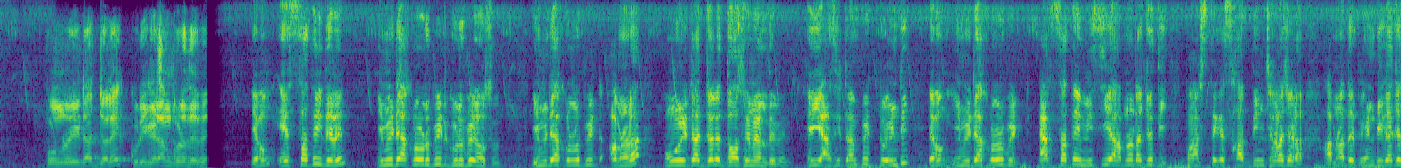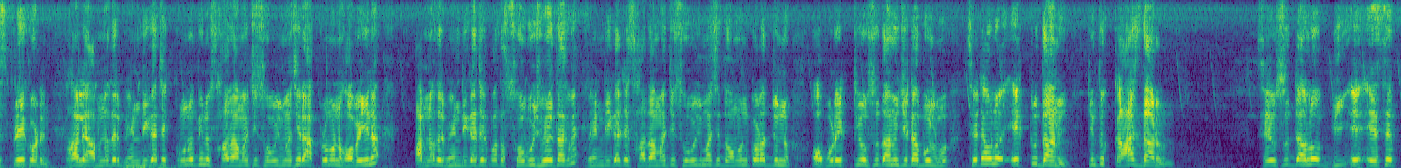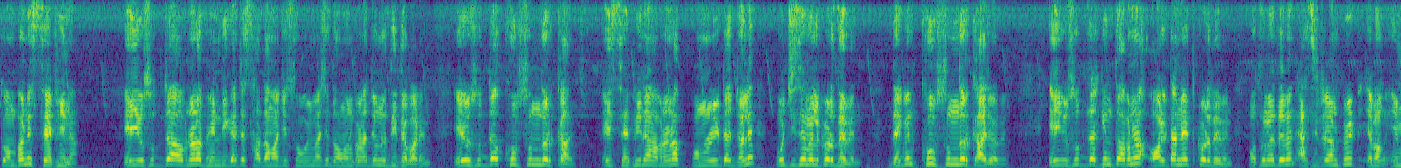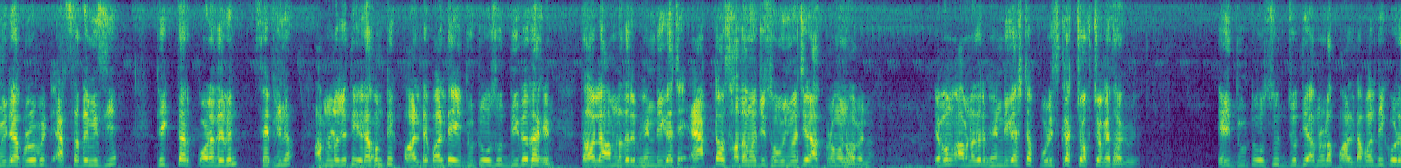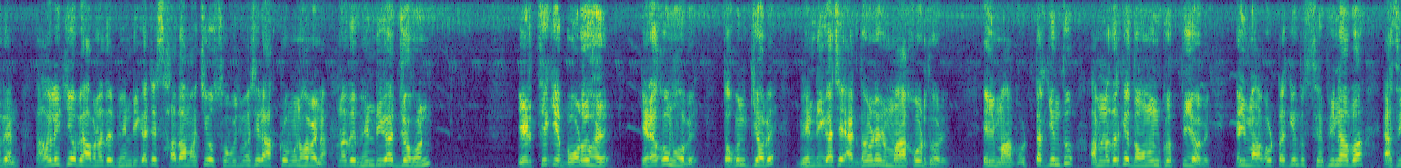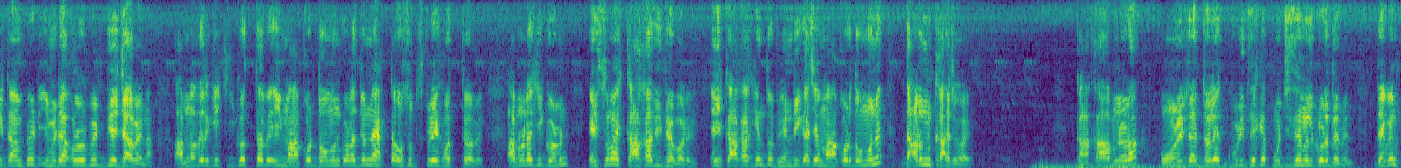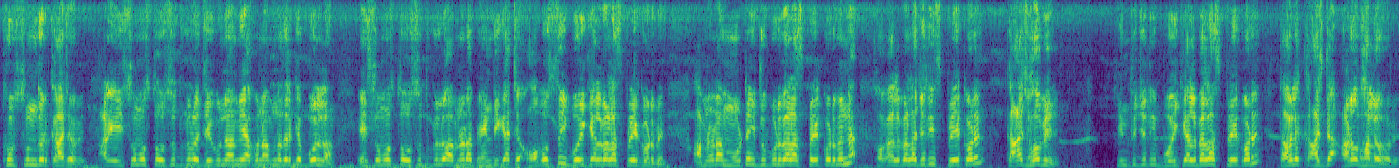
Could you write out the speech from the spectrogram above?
পনেরো লিটার জলে কুড়ি গ্রাম করে দেবেন এবং এর সাথেই দেবেন ইমিডাক্লোরোপিড গ্রুপের ওষুধ। ইমিডাক্লোরোপিড আপনারা পনেরো লিটার জলে দশ এম দেবেন। এই অ্যাসিটামপিড টোয়েন্টি এবং ইমিডাক্লোরোপিড একসাথে মিশিয়ে আপনারা যদি পাঁচ থেকে সাত দিন ছাড়া ছাড়া আপনাদের ভেন্ডি গাছে স্প্রে করেন তাহলে আপনাদের ভেন্ডি গাছে কোনোদিনও সাদা মাছি সবুজ মাছির আক্রমণ হবেই না। আপনাদের ভেন্ডি গাছের পাতা সবুজ হয়ে থাকবে। ভেন্ডি গাছে সাদা মাছি সবুজ মাছি দমন করার জন্য অপর একটি ওষুধ আমি যেটা বলব সেটা হলো একটু দামি কিন্তু কাজ দারুণ। সেই ওষুধটা হলো বিএএসএফ কোম্পানির সেফিনা এই ওষুধটা আপনারা ভেন্ডি গাছে, সাদা মাছি, সবুজ মাছি দমন করার জন্য দিতে পারেন। এই ওষুধটা খুব সুন্দর কাজ। এই সেফিনা আপনারা পনেরো লিটার জলে পঁচিশ এম করে দেবেন। দেখবেন খুব সুন্দর কাজ হবে। এই ওষুধটা কিন্তু আপনারা অল্টারনেট করে দেবেন। প্রথমে দেবেন অ্যাসিড্রামপিড এবং ইমিডাক্লোপিড একসাথে মিশিয়ে, ঠিক তার পরে দেবেন সেফিনা আপনারা যদি এরকম ঠিক পাল্টে পাল্টে এই দুটো ওষুধ দিতে থাকেন, তাহলে আপনাদের ভেন্ডি গাছে একটাও সাদা মাছি, সবুজ মাছির আক্রমণ হবে না। এবং আপনাদের ভেন্ডি গাছটা পরিষ্কার চকচকে থাকবে। এই দুটো ওষুধ যদি আপনারা পাল্টাপাল্টি করে দেন, তাহলে কি হবে? আপনাদের ভেন্ডি গাছে সাদা মাছি ও সবুজ মাছির আক্রমণ হবে না। আপনাদের ভেন্ডি গাছ যখন এর থেকে বড় হয়ে এরকম হবে, তখন কি হবে? ভেন্ডি গাছে এক ধরনের মাকড় ধরে। এই মাকড়টা কিন্তু আপনাদেরকে দমন করতেই হবে। এই মাকড়টা কিন্তু সেফিনা বা অ্যাসিটামফিড ইমিডাক্লোপিড দিয়ে যাবে না। আপনাদেরকে কি করতে হবে? এই মাকড় দমন করার জন্য একটা ওষুধ স্প্রে করতে হবে। আপনারা কি করবেন? এই সময় কাকা দিতে পারেন। এই কাকা কিন্তু ভেন্ডি গাছে মাকড় দমনে দারুণ কাজ হয়। কাকা আপনারা পনেরো লিটার জলে কুড়ি থেকে পঁচিশ এম করে দেবেন। দেখবেন খুব সুন্দর কাজ হবে। আর এই সমস্ত ওষুধগুলো যেগুলো আমি এখন আপনাদেরকে বললাম, এই সমস্ত ওষুধগুলো আপনারা ভেন্ডি গাছে অবশ্যই বৈকালবেলা স্প্রে করবেন। আপনারা মোটেই দুপুরবেলা স্প্রে করবেন না, সকালবেলা যদি স্প্রে করেন, কাজ হবে। কিন্তু যদি বৈকালবেলা স্প্রে করেন, তাহলে কাজটা আরও ভালো হবে।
